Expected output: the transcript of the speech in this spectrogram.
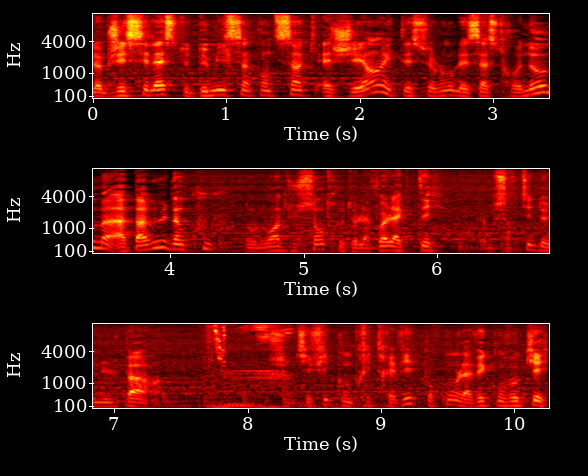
L'objet céleste 2055 SG1 était selon les astronomes apparu d'un coup, non loin du centre de la Voie lactée, comme sorti de nulle part. Le scientifique comprit très vite pourquoi on l'avait convoqué.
